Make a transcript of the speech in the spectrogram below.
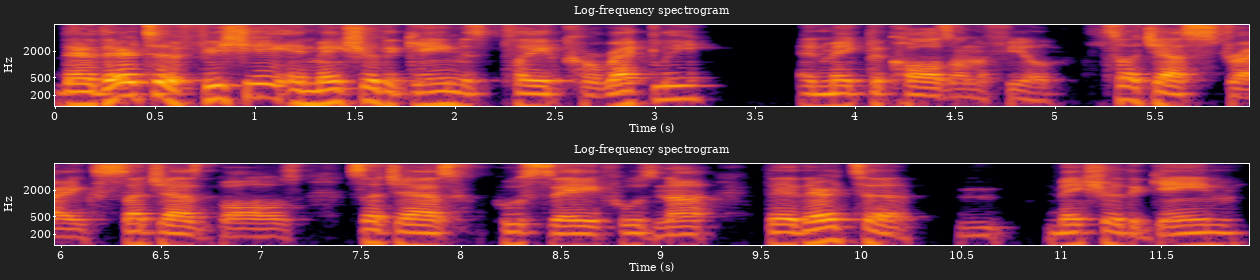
they're there to officiate and make sure the game is played correctly and make the calls on the field, such as strikes, such as balls, such as who's safe, who's not. They're there to make sure the game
